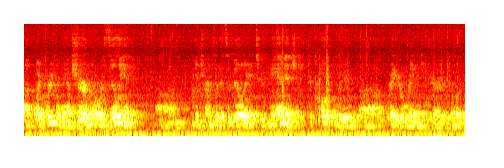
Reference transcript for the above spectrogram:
uh, quite frequently, I'm sure, more resilient um, in terms of its ability to manage, to cope with uh, a greater range of variability.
